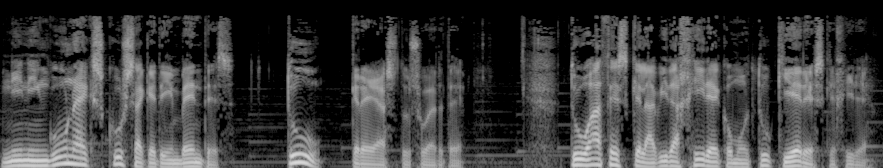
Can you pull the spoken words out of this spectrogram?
ni ninguna excusa que te inventes. Tú creas tu suerte. Tú haces que la vida gire como tú quieres que gire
